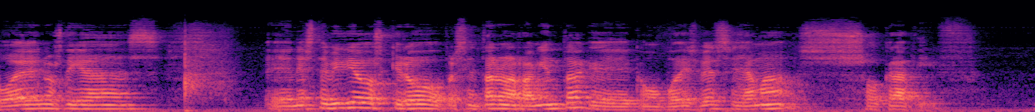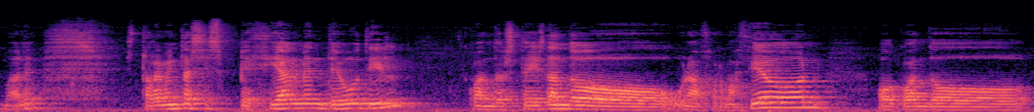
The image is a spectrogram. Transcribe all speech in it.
Buenos días. En este vídeo os quiero presentar una herramienta que, como podéis ver, se llama Socrative. ¿vale? Esta herramienta es especialmente útil cuando estéis dando una formación o cuando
